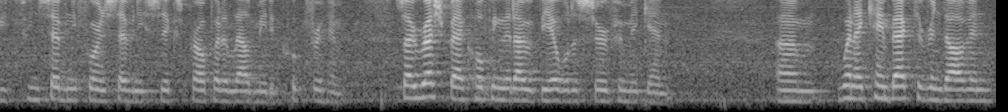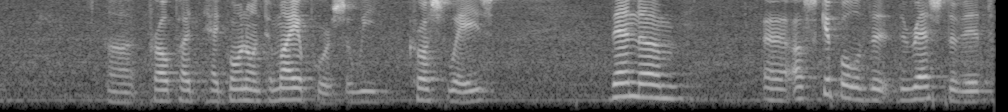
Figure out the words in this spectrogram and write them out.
between 74 and 76, Prabhupada allowed me to cook for him. So I rushed back hoping that I would be able to serve him again. Um, when I came back to Vrindavan, uh, Prabhupada had gone on to Mayapur, so we crossed ways. Then um, uh, I'll skip all of the, the rest of it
